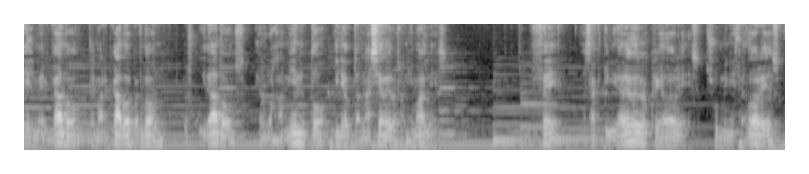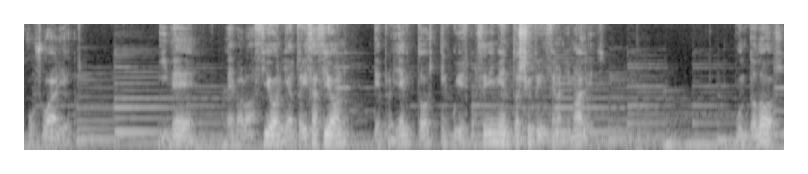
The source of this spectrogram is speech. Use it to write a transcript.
El, mercado, el marcado, perdón, los cuidados, el alojamiento y la eutanasia de los animales. C. Las actividades de los criadores, suministradores o usuarios. Y D. La evaluación y autorización de proyectos en cuyos procedimientos se utilizan animales. Punto 2.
